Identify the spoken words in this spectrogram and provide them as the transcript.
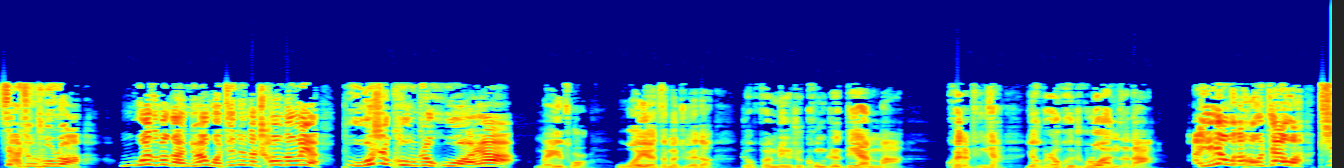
嘉诚叔叔，我怎么感觉我今天的超能力不是控制火呀？没错，我也这么觉得。这分明是控制电嘛！快点停下，要不然会出乱子的。哎呀，我的好家伙，停！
